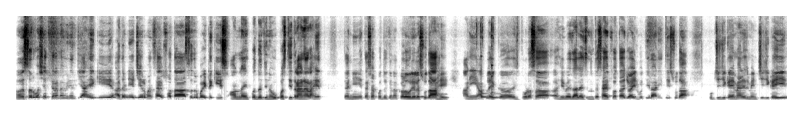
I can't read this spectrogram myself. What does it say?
सर्व शेतकऱ्यांना विनंती आहे की आदरणीय चेअरमन साहेब स्वतः सदर बैठकीस ऑनलाईन पद्धतीने उपस्थित राहणार आहेत. त्यांनी तशा पद्धतीनं कळवलेलं सुद्धा आहे. आणि आपलं एक थोडासा हे वेळ झाल्याच्यानंतर साहेब स्वतः जॉईन होतील आणि ते सुद्धा पुढची जी काही मॅनेजमेंटची जी काही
